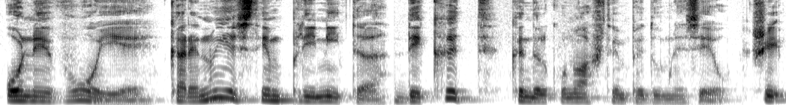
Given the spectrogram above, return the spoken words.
o nevoie care nu este împlinită decât când îl cunoaștem pe Dumnezeu. Și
